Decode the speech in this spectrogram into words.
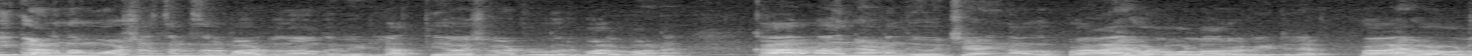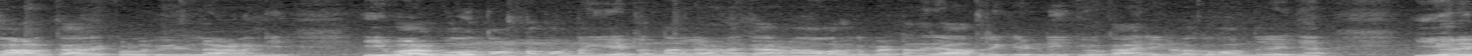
ഈ കാണുന്ന മോഷൻ സെൻസർ ബൾബ് നമുക്ക് വീട്ടിൽ അത്യാവശ്യമായിട്ടുള്ള ഒരു ബൾബാണ് കാരണം എന്നാണെന്ന് ചോദിച്ചു കഴിഞ്ഞാൽ നമുക്ക് പ്രായമുള്ളവരുടെ വീട്ടിലെ പ്രായമുള്ള ആൾക്കാരൊക്കെ ഉള്ള വീട്ടിലാണെങ്കിൽ ഈ ബൾബ് ഒന്ന് ഉണ്ടെന്നുണ്ടെങ്കിൽ ഏറ്റവും നല്ലതാണ്. കാരണം അവർക്ക് പെട്ടെന്ന് രാത്രിക്ക് എണ്ണീക്കോ കാര്യങ്ങളൊക്കെ വന്നു കഴിഞ്ഞാൽ ഈ ഒരു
